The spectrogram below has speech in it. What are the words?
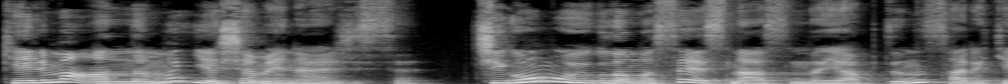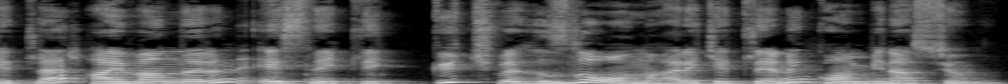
Kelime anlamı yaşam enerjisi. Qigong uygulaması esnasında yaptığınız hareketler hayvanların esneklik, güç ve hızlı olma hareketlerinin kombinasyonu.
